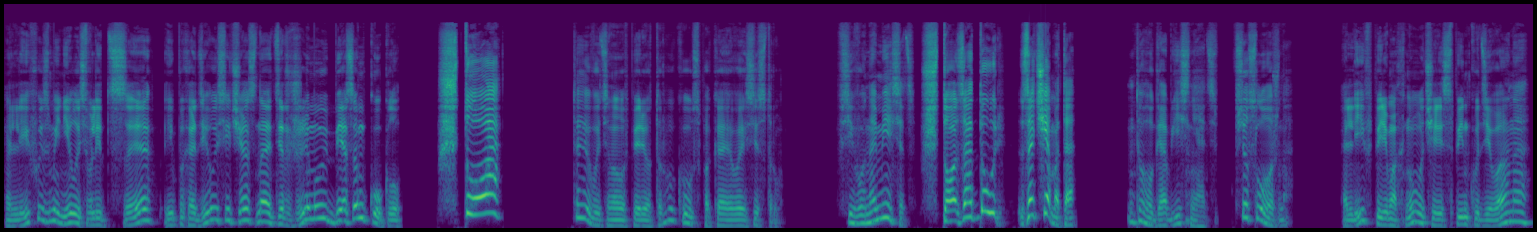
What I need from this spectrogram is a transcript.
Лив изменилась в лице и походила сейчас на одержимую бесом куклу. «Что?» Тея вытянула вперед руку, успокаивая сестру. Всего на месяц. Что за дурь? Зачем это? Долго объяснять. Все сложно. Лив перемахнула через спинку дивана,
